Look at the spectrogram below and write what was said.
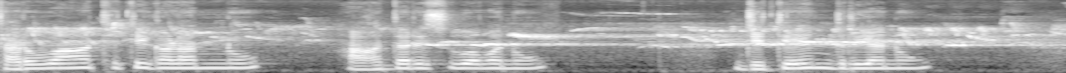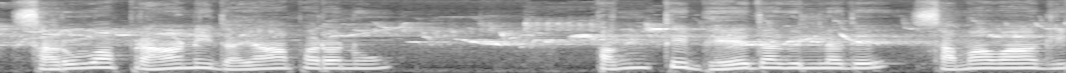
ಸರ್ವಾತಿಥಿಗಳನ್ನು ಆಧರಿಸುವವನು, ಜಿತೇಂದ್ರಿಯನು ಸರ್ವ ಪ್ರಾಣಿ ದಯಾಪರನು, ಪಂಕ್ತಿ ಭೇದವಿಲ್ಲದೆ ಸಮವಾಗಿ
